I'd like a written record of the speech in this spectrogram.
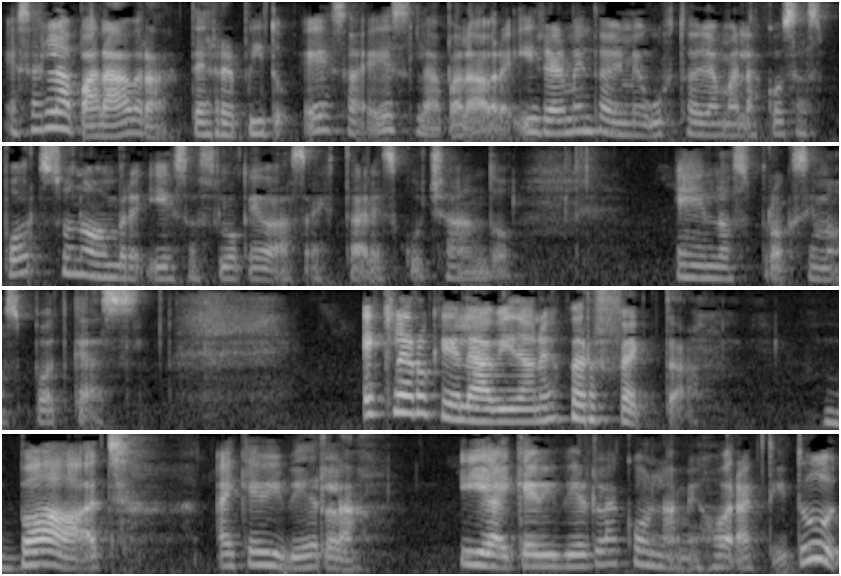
Esa es la palabra, te repito, esa es la palabra. Y realmente a mí me gusta llamar las cosas por su nombre y eso es lo que vas a estar escuchando en los próximos podcasts. Es claro que la vida no es perfecta, but hay que vivirla y hay que vivirla con la mejor actitud.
